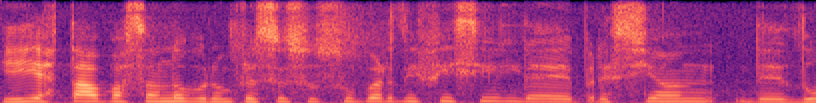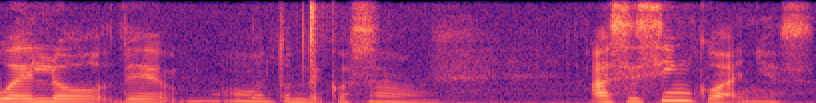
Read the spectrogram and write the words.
Y ella estaba pasando por un proceso súper difícil de depresión, de duelo, de un montón de cosas. Oh. Hace cinco años.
